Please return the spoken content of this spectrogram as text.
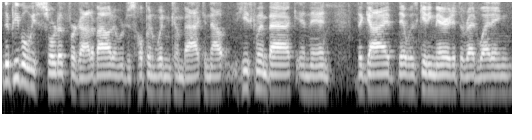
they're people we sort of forgot about and we're just hoping wouldn't come back, and now he's coming back, and then the guy that was getting married at the red wedding,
